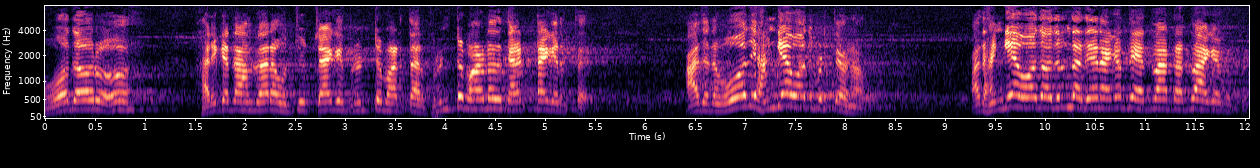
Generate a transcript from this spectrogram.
ಓದವರು ದ್ವಾರ ಹುಚ್ಚುಚ್ಚಾಗಿ ಪ್ರಿಂಟ್ ಮಾಡ್ತಾರೆ. ಪ್ರಿಂಟ್ ಮಾಡೋದು ಕರೆಕ್ಟಾಗಿರುತ್ತೆ ಅದನ್ನು ಓದಿ ಹಾಗೆ ಓದಿಬಿಡ್ತೇವೆ ನಾವು. ಅದು ಹಾಗೆ ಓದೋದ್ರಿಂದ ಅದೇನಾಗುತ್ತೆ? ಯದ್ವಾ ತದ್ವಾ ಹೋಗುತ್ತೆ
